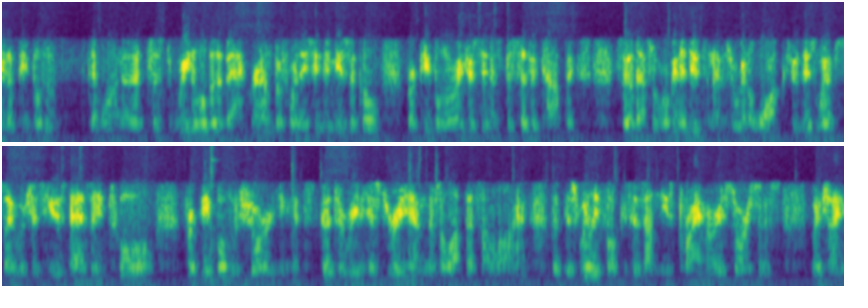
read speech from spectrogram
you know people who want to just read a little bit of background before they see the musical, or people who are interested in specific topics. So that's what we're going to do tonight. Is we're going to walk through this website, which is used as a tool for people who, sure, it's good to read history, and there's a lot that's online, but this really focuses on these primary sources, which I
